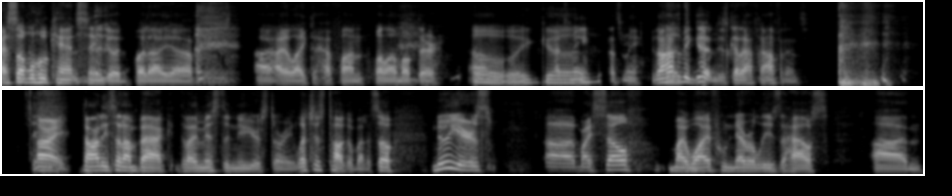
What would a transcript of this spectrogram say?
As someone who can't sing good, but I uh I, I like to have fun while I'm up there. Um, oh my god. that's me. That's me. You don't have to be good. You just gotta have confidence. All right. Donnie said I'm back. Did I miss the New Year's story? Let's just talk about it. So, New Year's, uh, myself, my wife, who never leaves the house, um,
